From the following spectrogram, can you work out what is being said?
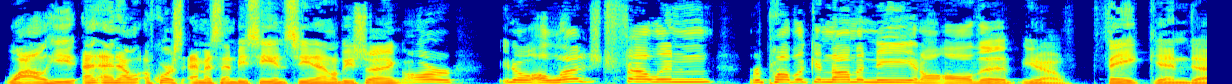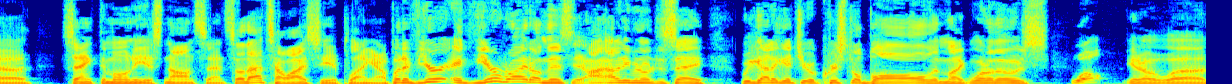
while he and, and of course MSNBC and CNN will be saying our you know alleged felon Republican nominee and all, all the you know fake and uh, sanctimonious nonsense. So that's how I see it playing out. But if you're if you're right on this, I don't even know what to say. We got to get you a crystal ball and like one of those well, you know uh,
